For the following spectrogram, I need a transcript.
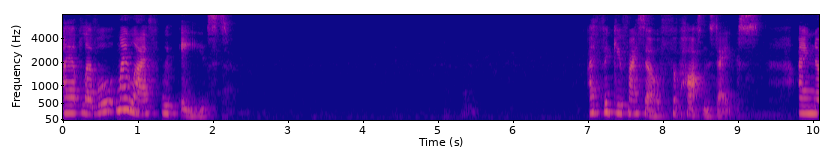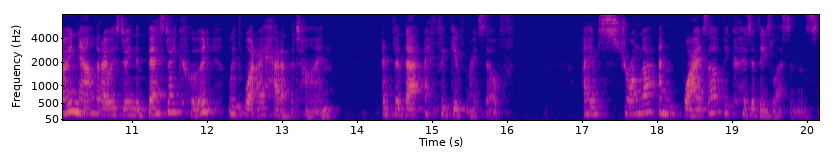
I uplevel my life with ease. I forgive myself for past mistakes. I know now that I was doing the best I could with what I had at the time, and for that I forgive myself. I am stronger and wiser because of these lessons.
